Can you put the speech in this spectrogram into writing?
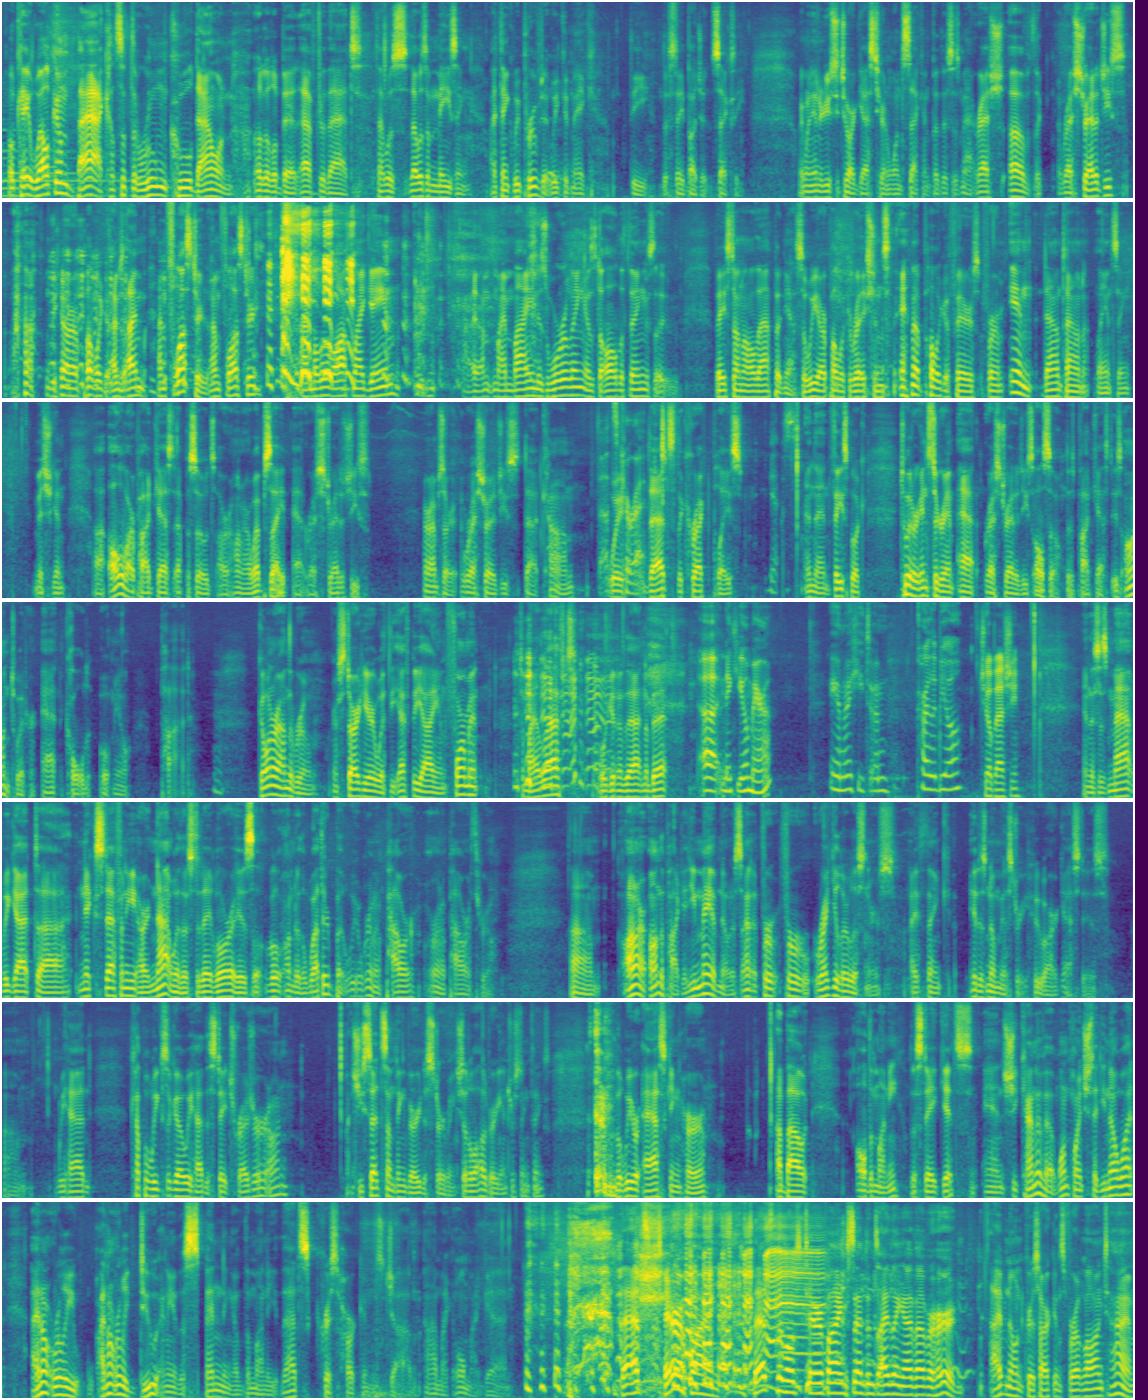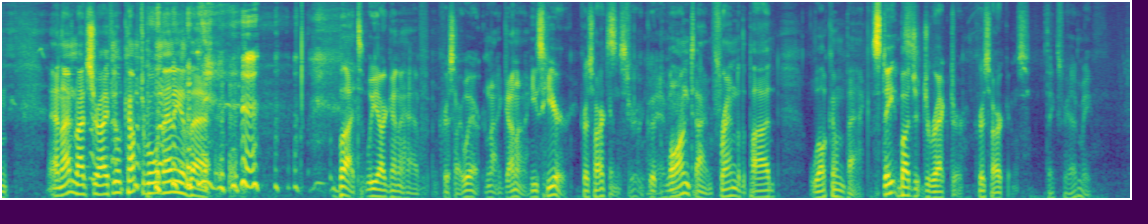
Okay, welcome back. Let's let the room cool down a little bit after that. That was that was amazing. I think we proved it. We could make the the state budget sexy. I'm going to introduce you to our guest here in one second, but this is Matt Resch of the Resch Strategies. we are a public. I'm, I'm I'm flustered. I'm flustered. I'm a little off my game. I, my mind is whirling as to all the things that, based on all that. But yeah, so we are public relations and a public affairs firm in downtown Lansing, Michigan. Uh, all of our podcast episodes are on our website at Resch Strategies, or I'm sorry, ReschStrategies.com. That's correct. That's the correct place. yes. And then Facebook, Twitter, Instagram at Resch Strategies. Also, this podcast is on Twitter at Cold Oatmeal Pod. Going around the room, we're going to start here with the FBI informant to my left. We'll get into that in a bit. Uh, Nikki O'Mara. Anna Heaton. Carly Buell. Joe Pesci. And this is Matt. We got uh, Nick, Stephanie are not with us today. Laura is a little under the weather, but we, we're going to power. We're going to power through. Um, on our on the podcast, you may have noticed uh, for for regular listeners, I think it is no mystery who our guest is. Um, we had a couple weeks ago, we had the state treasurer on, and she said something very disturbing. She said a lot of very interesting things, but we were asking her about all the money the state gets and she kind of at one point she said you know what i don't really i don't really do any of the spending of the money that's chris harkins' job and i'm like oh my god that's terrifying that's the most terrifying sentence i think i've ever heard i've known chris harkins for a long time and i'm not sure i feel comfortable with any of that but we are gonna have Chris. Har- We're not gonna. He's here. Chris Harkins, true. Good am long time friend of the pod. Welcome back, State Budget Director Chris Harkins. Thanks for having me.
